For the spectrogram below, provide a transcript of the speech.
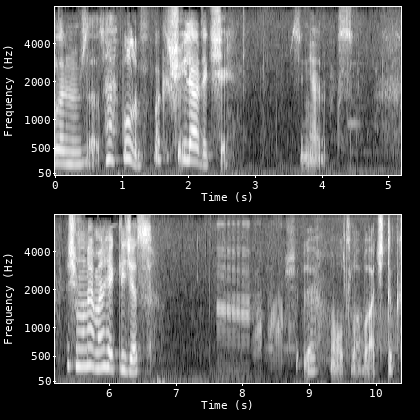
Bulabilmemiz lazım. Heh buldum. Bakın şu ilerideki şey. Sinyal box. Şimdi bunu hemen hackleyeceğiz. Şöyle Vault Lab'ı açtık.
